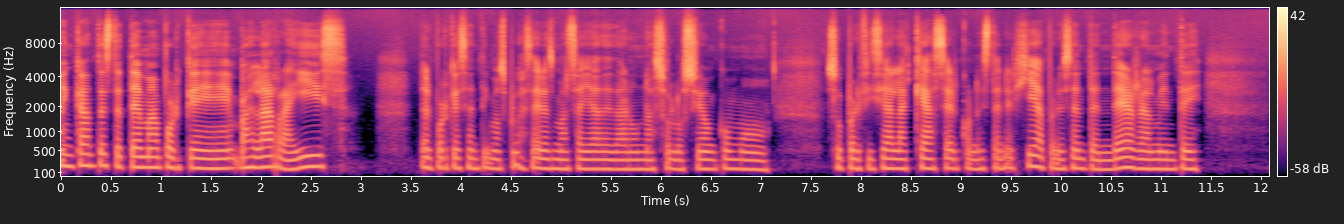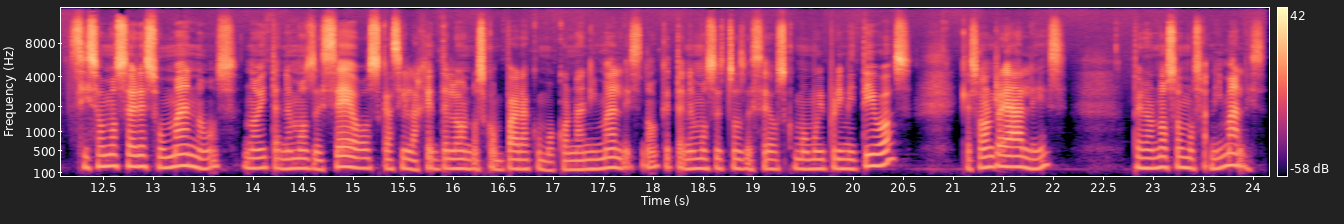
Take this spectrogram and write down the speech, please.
Me encanta este tema porque va a la raíz del por qué sentimos placeres más allá de dar una solución como superficial a qué hacer con esta energía, pero es entender realmente si somos seres humanos, ¿no? Y tenemos deseos, casi la gente lo nos compara como con animales, ¿no? Que tenemos estos deseos como muy primitivos, que son reales, pero no somos animales.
